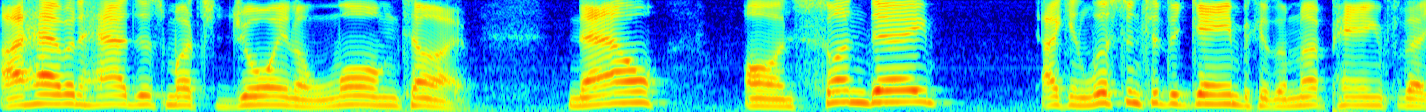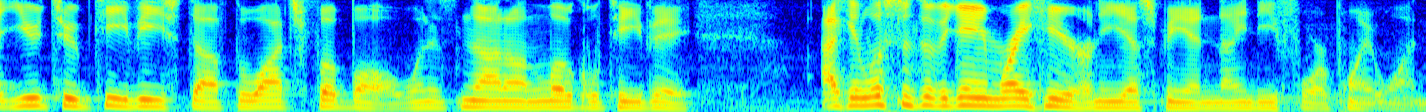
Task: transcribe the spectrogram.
I haven't had this much joy in a long time. Now, on Sunday, I can listen to the game because I'm not paying for that YouTube TV stuff to watch football when it's not on local TV. I can listen to the game right here on ESPN 94.1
